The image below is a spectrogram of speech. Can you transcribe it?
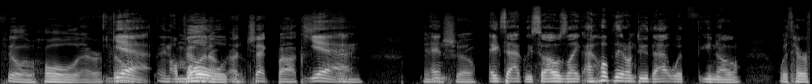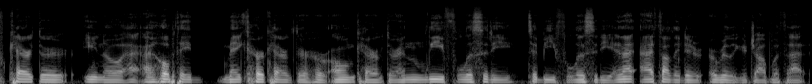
fill a hole or fill Yeah, and a mold. a, a checkbox. Yeah. in, in And- the show. Exactly. So I was like, I hope they don't do that with you know with her character. You know, I, I hope they make her character her own character and leave Felicity to be Felicity. And I, I thought they did a really good job with that,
